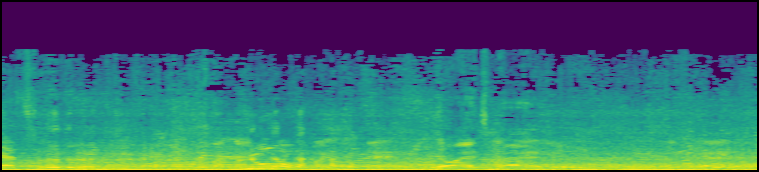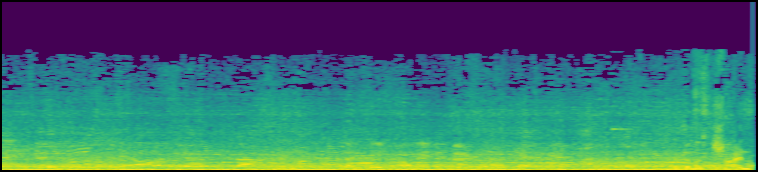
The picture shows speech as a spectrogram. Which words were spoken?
Sylvester Cat Slytherin. Yo, Yo, it's bad. look at this giant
